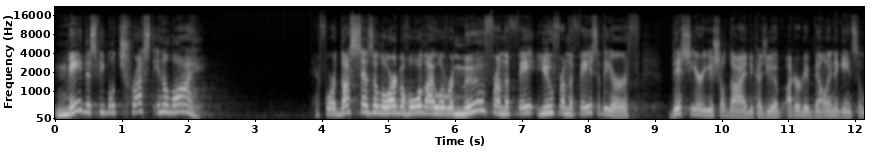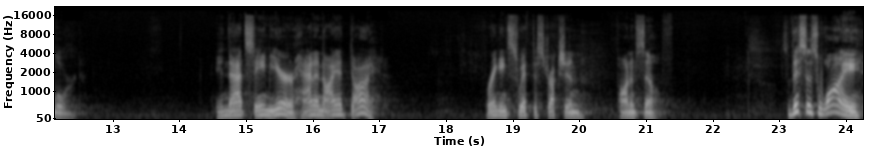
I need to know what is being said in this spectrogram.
made this people trust in a lie. Therefore, thus says the Lord Behold, I will remove from the fa- you from the face of the earth. This year you shall die, because you have uttered rebellion against the Lord. In that same year, Hananiah died, bringing swift destruction upon himself. So, this is why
